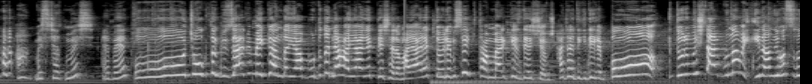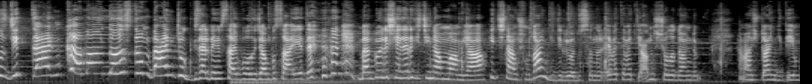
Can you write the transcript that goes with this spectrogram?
ah mesaj atmış. Evet. Oo çok da güzel bir mekanda ya. Burada da ne hayalet yaşarım. Hayalet de öyle bir şey ki tam merkezde yaşıyormuş. Hadi hadi gidelim. Oo durmuşlar buna mı inanıyorsunuz cidden? Come on dostum. Ben çok güzel bir ev sahibi olacağım bu sayede. ben böyle şeylere hiç inanmam ya. Hiç inan şuradan gidiliyordu sanırım. Evet evet yanlış yola döndüm. Hemen şuradan gideyim.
